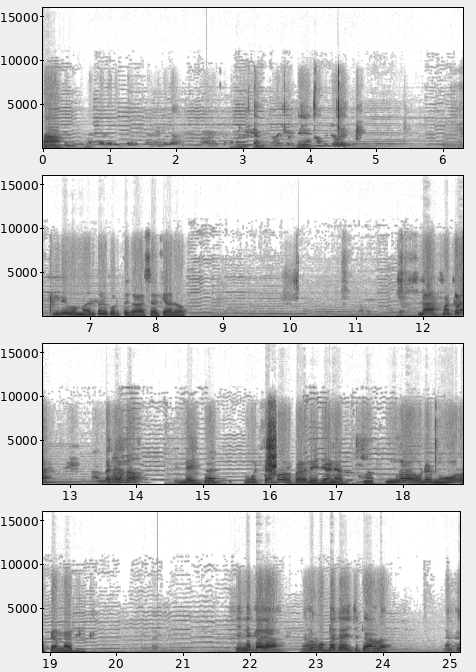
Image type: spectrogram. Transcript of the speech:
ആ. ഇത് ഇവന്മാർക്കാണ് കൊടുത്ത് കാശാക്കിയാലോ? ഡാ മക്കളെ. പിന്നെ നൂറ്റമ്പത് ഉറുപ്പയുടെ ബിരിയാണി അത് നിങ്ങൾ അവിടെ ഒരു നൂറ് ഉറുപ്പ എന്നാൽ പിന്നെ കഴ ഞങ്ങൾ ഫുഡൊക്കെ കഴിച്ചിട്ടാണല്ലോ. ഞങ്ങൾക്ക്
